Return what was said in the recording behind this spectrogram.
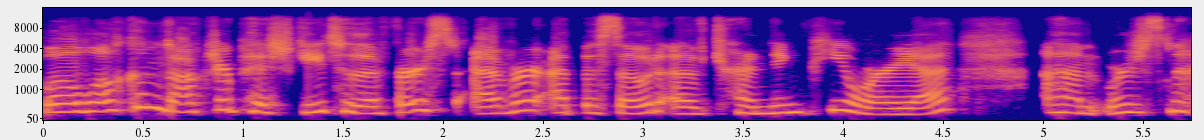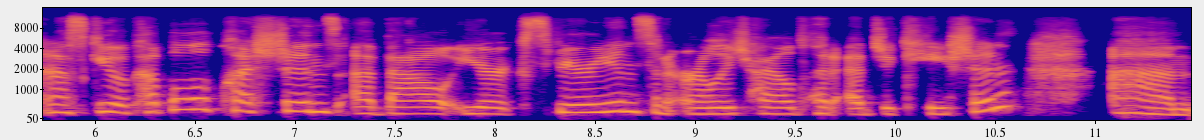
Well, welcome, Dr. Pischke, to the first ever episode of Trending Peoria. Um, we're just going to ask you a couple of questions about your experience in early childhood education um,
